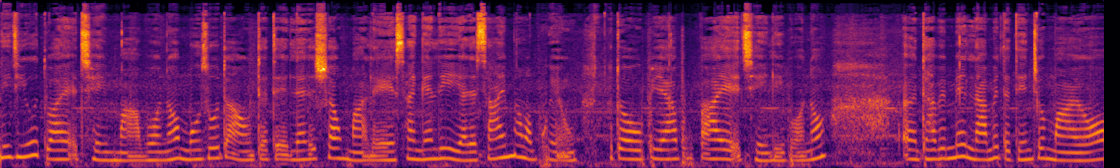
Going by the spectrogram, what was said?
နေကြီးကိုသွားတဲ့အချိန်မှာပေါ့နော်မိုးစိုးတောင်တက်တဲ့လမ်းတစ်လျှောက်မှာလဲဆိုင်ကန်းလေးရတဲ့ဆိုင်မှမဖွင့်ဘူးတော်တော်ဖျားဖူးပါရဲ့အချိန်လေးပေါ့နော်အဲဒါပေမဲ့လာမယ့်တဲ့င်းကျွတ်မှာရော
